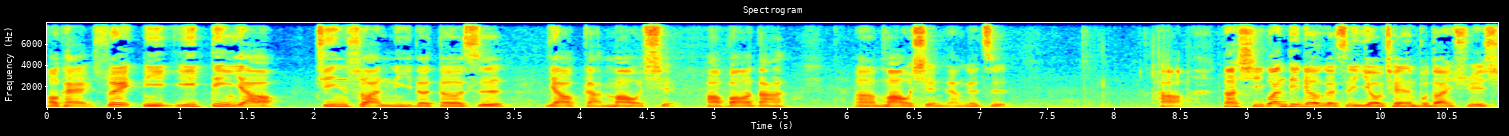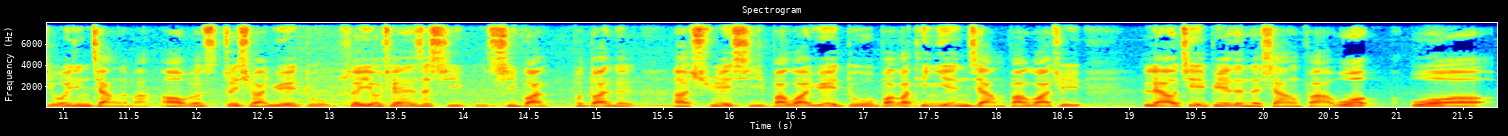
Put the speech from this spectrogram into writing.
OK，所以你一定要精算你的得失，要敢冒险。好，帮我打呃冒险两个字。好，那习惯第六个是有钱人不断学习，我已经讲了嘛。哦，我是最喜欢阅读，所以有钱人是习习惯不断的呃学习，包括阅读，包括听演讲，包括去。了解别人的想法，我我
